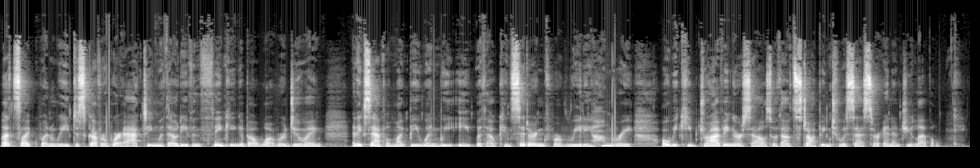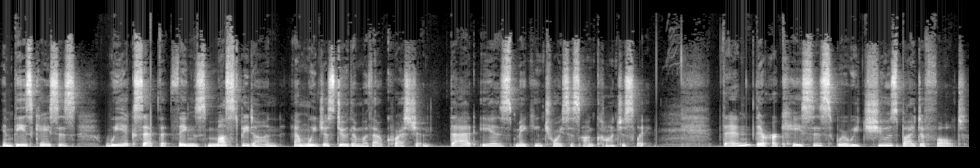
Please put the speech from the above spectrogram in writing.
That's like when we discover we're acting without even thinking about what we're doing. An example might be when we eat without considering if we're really hungry, or we keep driving ourselves without stopping to assess our energy level. In these cases, we accept that things must be done and we just do them without question. That is making choices unconsciously. Then there are cases where we choose by default.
